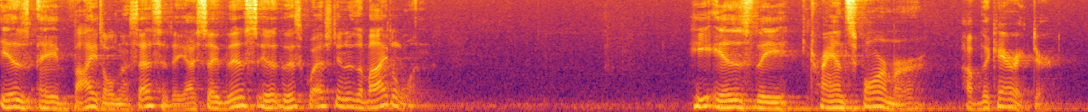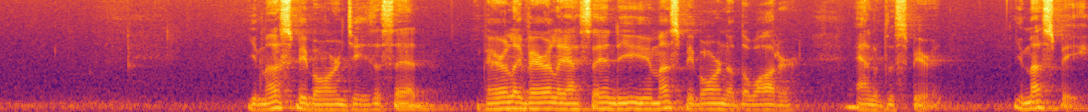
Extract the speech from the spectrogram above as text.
is a vital necessity. I say this, is, this question is a vital one. He is the transformer of the character. You must be born, Jesus said. Verily, verily, I say unto you, you must be born of the water and of the Spirit. You must be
